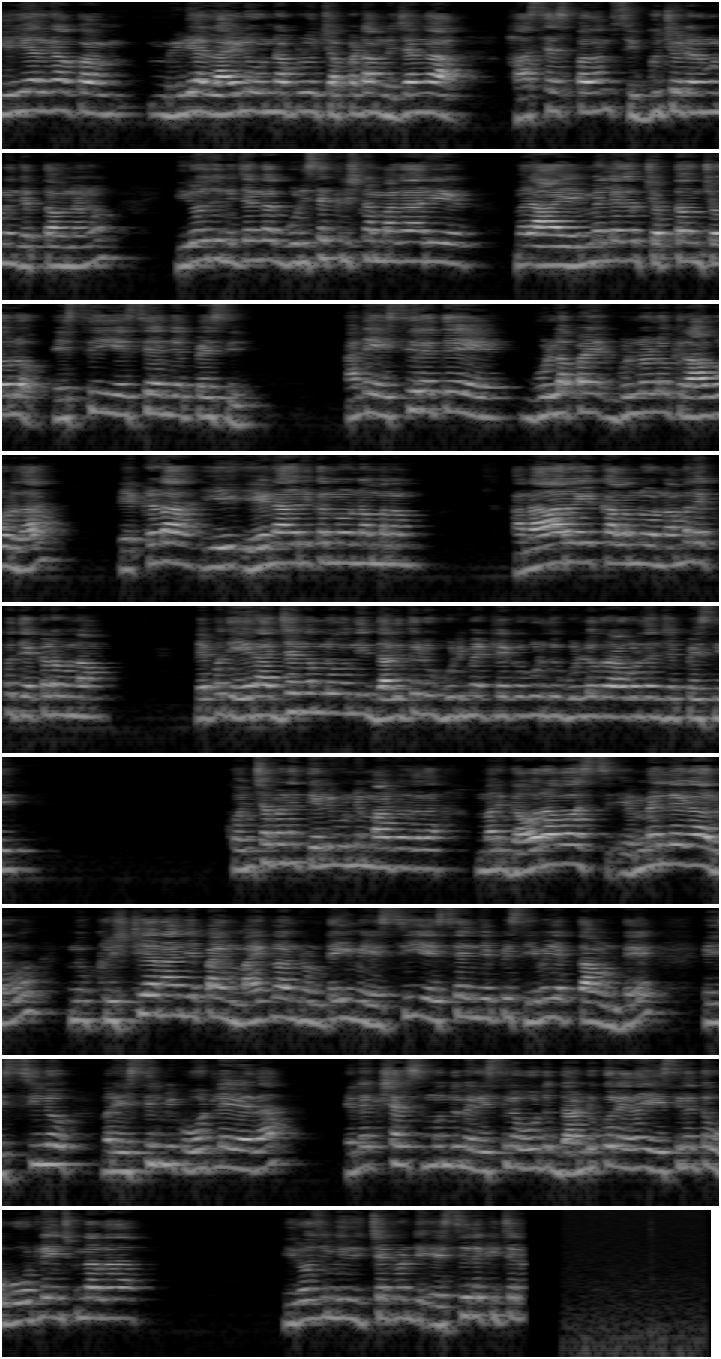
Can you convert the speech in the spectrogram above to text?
క్లియర్గా ఒక మీడియా లైవ్లో ఉన్నప్పుడు చెప్పడం నిజంగా హాస్యాస్పదం సిగ్గు చేయడం కూడా నేను చెప్తా ఉన్నాను. ఈరోజు నిజంగా గుడిసె కృష్ణమ్మ గారి మరి ఆ ఎమ్మెల్యే గారు చెప్తా ఉంది చెవులో ఎస్సీ ఎస్సీ అని చెప్పేసి. అంటే ఎస్సీలు అయితే గుళ్ళపై గుళ్ళలోకి రాకూడదా? ఎక్కడ ఏ ఏ నాగరికంలో ఉన్నాం మనం? అనారోగ్య కాలంలో ఉన్నామా? లేకపోతే ఎక్కడ ఉన్నాం? లేకపోతే ఏ రాజ్యాంగంలో ఉంది? దళితుడు గుడి మెట్లు ఎక్కకూడదు గుళ్ళోకి రాకూడదు అని చెప్పేసి. కొంచెమైనా తెలివి ఉండి మాట్లాడు కదా. మరి గౌరవ ఎమ్మెల్యే గారు నువ్వు క్రిస్టియన్ అని చెప్పి ఆయన మైక్లో అంటుంటే ఈమె ఎస్సీ ఎస్సీ అని చెప్పేసి ఈమె చెప్తా ఉంటే ఎస్సీలో మరి ఎస్సీలు మీకు ఓట్లే లేదా? ఎలక్షన్స్ ముందు మీరు ఎస్సీలో ఓటు దండుకోలేదా? ఎస్సీలతో ఓట్లు వేయించుకున్నారు కదా. ఈరోజు మీరు ఇచ్చేటువంటి ఎస్సీలకు ఇచ్చే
